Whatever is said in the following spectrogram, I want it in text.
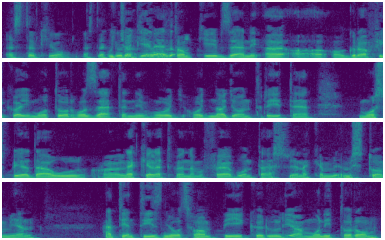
Ez tök jó. Ez tök Úgyhogy én el tudom képzelni. A, a, a grafikai motor hozzátenném, hogy, hogy nagyon trételt. Most például le kellett vennem a felbontást, ugye nekem nem is tudom milyen, hát ilyen 1080p körüli a monitorom,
